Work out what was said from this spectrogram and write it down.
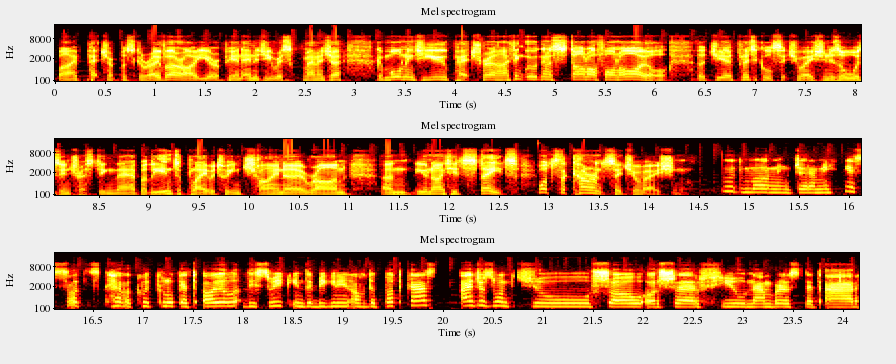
by Petra Puskarova, our European Energy Risk Manager. Good morning to you, Petra. I think we were going to start off on oil. The geopolitical situation is always interesting there, but the interplay between China, Iran, and United States. What's the current situation? Good morning, Jeremy. Yes, let's have a quick look at oil this week in the beginning of the podcast. I just want to show or share a few numbers that are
